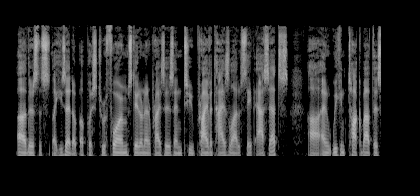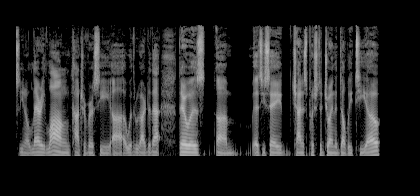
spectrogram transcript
Uh, there's this, like you said, a, a push to reform state-owned enterprises and to privatize a lot of state assets. Uh, and we can talk about this, you know, Larry Lang controversy uh, with regard to that. There was, um, as you say, China's push to join the WTO,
